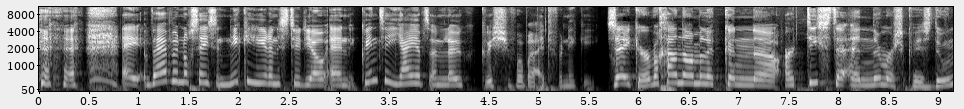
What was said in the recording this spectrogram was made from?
hey, we hebben nog steeds Nicky hier in de studio. En Quinten, jij hebt een leuk quizje voorbereid voor Nicky. Zeker, we gaan namelijk een eh, artiesten- en nummersquiz doen.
